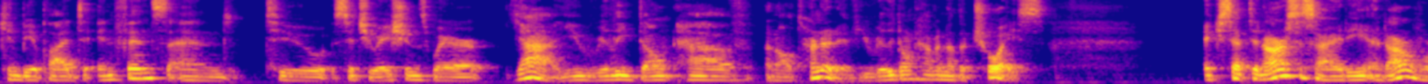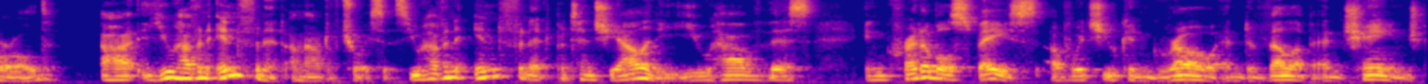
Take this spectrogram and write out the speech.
can be applied to infants and to situations where yeah, you really don't have an alternative. You really don't have another choice. Except in our society and our world, uh, you have an infinite amount of choices. You have an infinite potentiality. You have this incredible space of which you can grow and develop and change.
